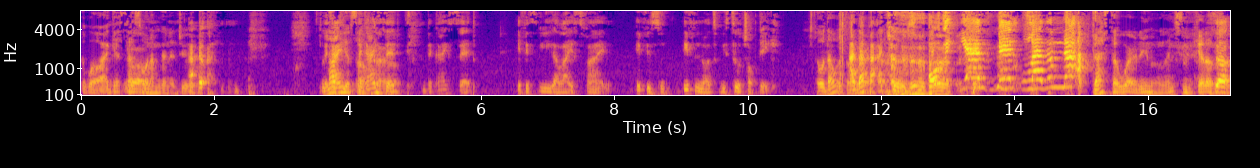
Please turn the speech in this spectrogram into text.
well, I guess that's Well, what I'm gonna do. I- I- the Love guy, yourself, the guy girl. said, the guy said, if it's legalized, fine. If it's, if not, we still chop dick. oh, that was the At word. that part, I chose. oh, yes, bitch, let them know. that's the word, you know. Let's get us. So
